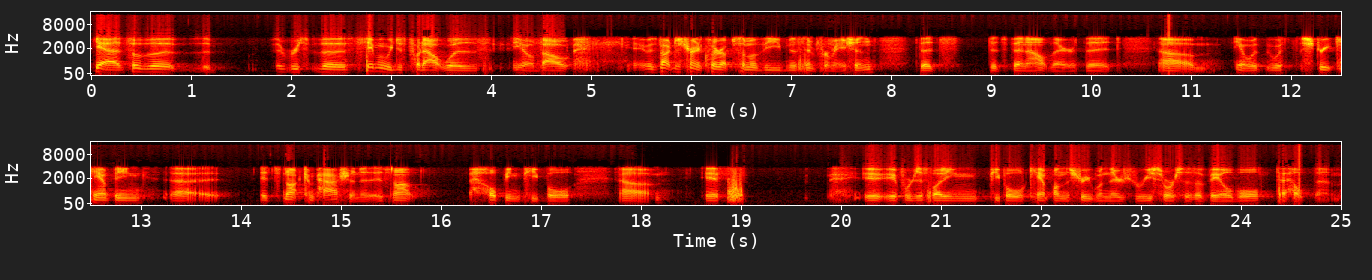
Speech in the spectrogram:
Yeah. So the the the statement we just put out was, you know, about it was about just trying to clear up some of the misinformation that's that's been out there. That um, you know, with, with street camping, uh, it's not compassion. It's not helping people. Um, if if we're just letting people camp on the street when there's resources available to help them.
